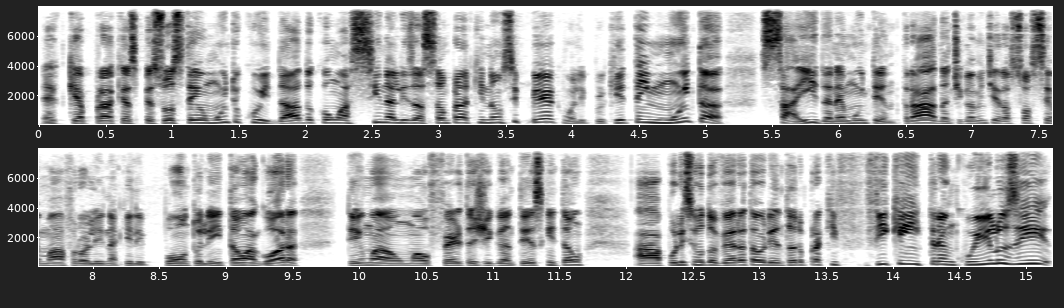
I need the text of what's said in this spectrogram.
é que é para que as pessoas tenham muito cuidado com a sinalização para que não se percam ali, porque tem muita saída, né? Muita entrada. Antigamente era só semáforo ali naquele ponto ali, então agora tem uma, uma oferta gigantesca. Então a polícia rodoviária está orientando para que fiquem tranquilos e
